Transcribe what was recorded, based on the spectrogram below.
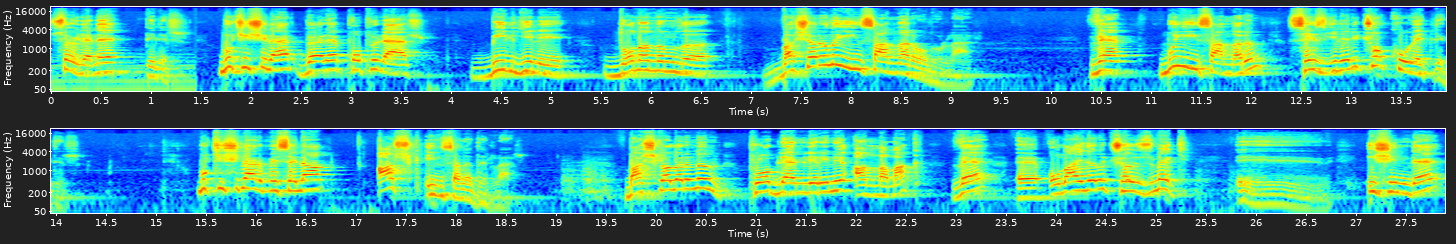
söylenebilir. Bu kişiler böyle popüler, bilgili, donanımlı, başarılı insanlar olurlar. Ve bu insanların sezgileri çok kuvvetlidir. Bu kişiler mesela aşk insanıdırlar. Başkalarının problemlerini anlamak ve e, olayları çözmek e, işinde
